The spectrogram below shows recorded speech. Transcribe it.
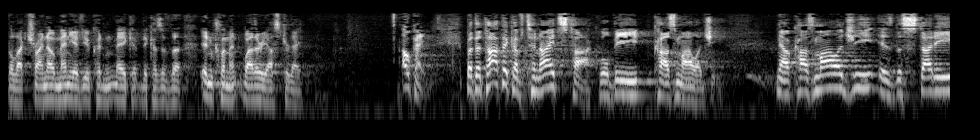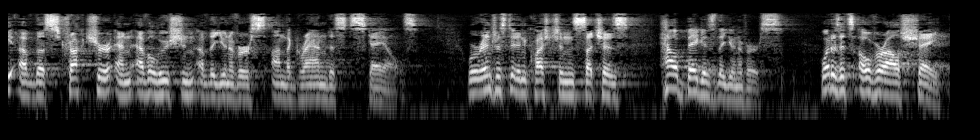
the lecture. I know many of you couldn't make it because of the inclement weather yesterday. Okay, but the topic of tonight's talk will be cosmology. Now, cosmology is the study of the structure and evolution of the universe on the grandest scales. We're interested in questions such as how big is the universe? What is its overall shape?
